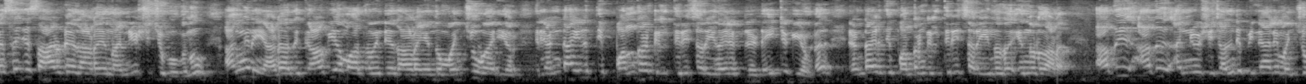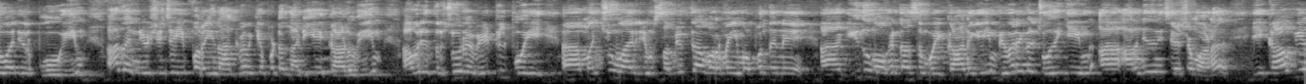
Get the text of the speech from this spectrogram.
മെസ്സേജസ് ആരുടേതാണ് എന്ന് അന്വേഷിച്ചു പോകുന്നു. അങ്ങനെയാണ് അത് കാവ്യ മാധവന്റേതാണ് എന്ന് മഞ്ജു വാര്യർ രണ്ടായിരത്തി പന്ത്രണ്ടിൽ തിരിച്ചറിയുന്ന ഡേറ്റ് ഒക്കെ ഉണ്ട് രണ്ടായിരത്തി പന്ത്രണ്ടിൽ തിരിച്ചറിയുന്നത് എന്നുള്ളതാണ്. അത് അത് അന്വേഷിച്ച് അതിന്റെ പിന്നാലെ മഞ്ജു വാര്യർ പോവുകയും അത് അന്വേഷിച്ച് ഈ പറയുന്ന ആക്രമിക്കപ്പെട്ട നടിയെ കാണുകയും അവർ തൃശ്ശൂരിലെ വീട്ടിൽ പോയി മഞ്ജു വാര്യരും സംയുക്ത വർമ്മയും ഒപ്പം തന്നെ ഗീതു മോഹൻദാസും പോയി കാണുകയും വിവരങ്ങൾ ചോദിക്കുകയും അറിഞ്ഞതിന് ശേഷമാണ് ഈ കാവ്യ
